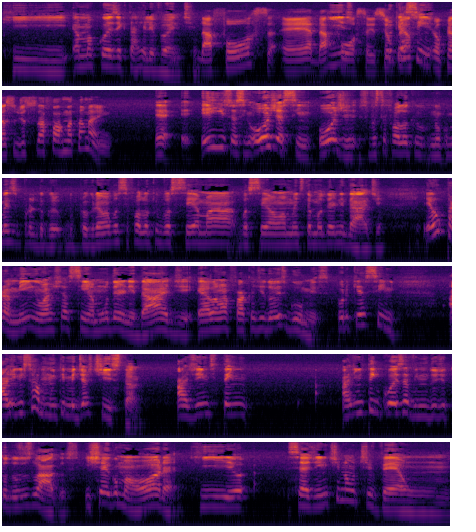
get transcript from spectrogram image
que é uma coisa que tá relevante. Da força, é, da Isso, força. Isso eu porque, penso, assim, eu penso disso da forma também. É, é- isso, assim, hoje, assim, hoje, se você falou que no começo do, do programa você falou que você é uma, você é uma amante da modernidade. Eu, pra mim, eu acho assim, a modernidade, ela é uma faca de dois gumes. Porque, assim, a gente tá muito imediatista. A gente tem, a gente tem coisa vindo de todos os lados. E chega uma hora que, eu- se a gente não tiver um,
